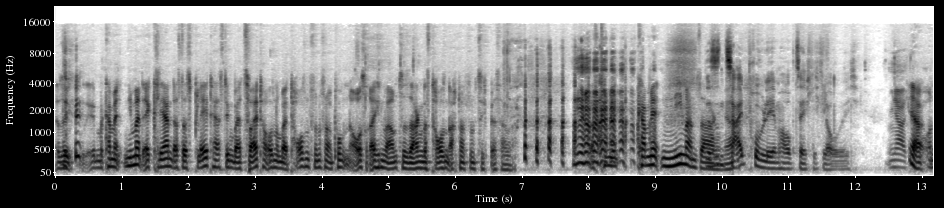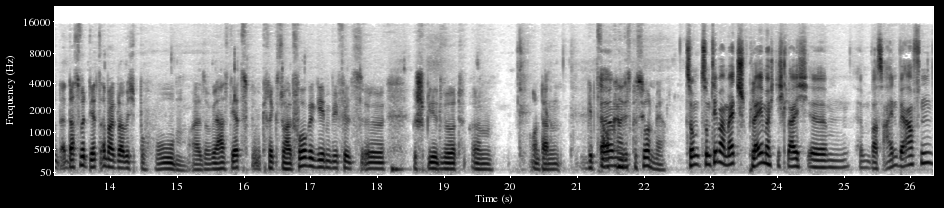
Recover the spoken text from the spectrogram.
Also man kann mir niemand erklären, dass das Playtesting bei 2000 und bei 1500 Punkten ausreichend war, um zu sagen, dass 1850 besser war. das kann mir, kann mir niemand sagen. Das ist ein ja. Zeitproblem hauptsächlich, glaube ich. Ja, ich ja und das wird jetzt aber, glaube ich, behoben. Also wir hast jetzt, kriegst du halt vorgegeben, wie viel äh, gespielt wird. Ähm, und dann gibt es da auch ähm, keine Diskussion mehr. Zum, zum Thema Matchplay möchte ich gleich ähm, ähm was einwerfen,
